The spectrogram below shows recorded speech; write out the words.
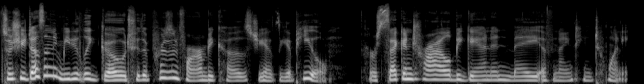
So she doesn't immediately go to the prison farm because she has the appeal. Her second trial began in May of 1920.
